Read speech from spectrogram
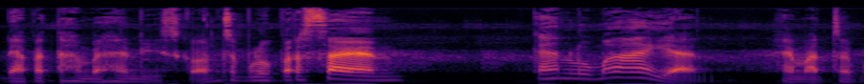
dapat tambahan diskon 10%. Kan lumayan, hemat 10%.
